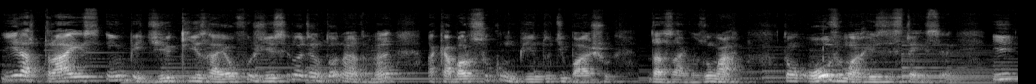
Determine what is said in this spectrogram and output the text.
ir atrás e impedir que Israel fugisse, não adiantou nada, né? acabaram sucumbindo debaixo das águas do mar. Então houve uma resistência e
